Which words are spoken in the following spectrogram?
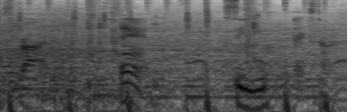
subscribe. And see you next time.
